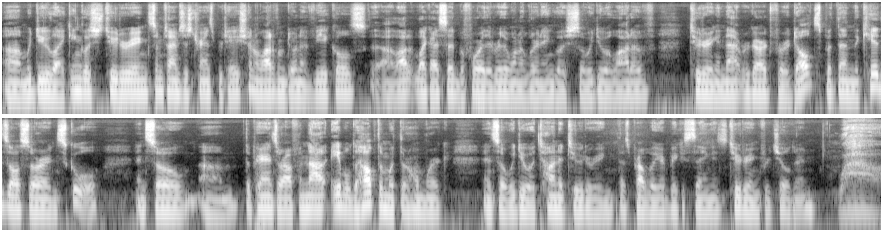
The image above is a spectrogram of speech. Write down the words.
um, we do like English tutoring. Sometimes just transportation. A lot of them don't have vehicles. A lot, of, like I said before, they really want to learn English, so we do a lot of tutoring in that regard for adults. But then the kids also are in school, and so um, the parents are often not able to help them with their homework, and so we do a ton of tutoring. That's probably our biggest thing is tutoring for children. Wow,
